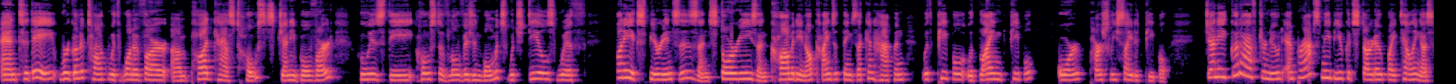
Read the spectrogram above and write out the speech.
and today we're going to talk with one of our um, podcast hosts, Jenny Bovard, who is the host of Low Vision Moments, which deals with funny experiences and stories and comedy and all kinds of things that can happen with people, with blind people or partially sighted people. Jenny, good afternoon. And perhaps maybe you could start out by telling us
